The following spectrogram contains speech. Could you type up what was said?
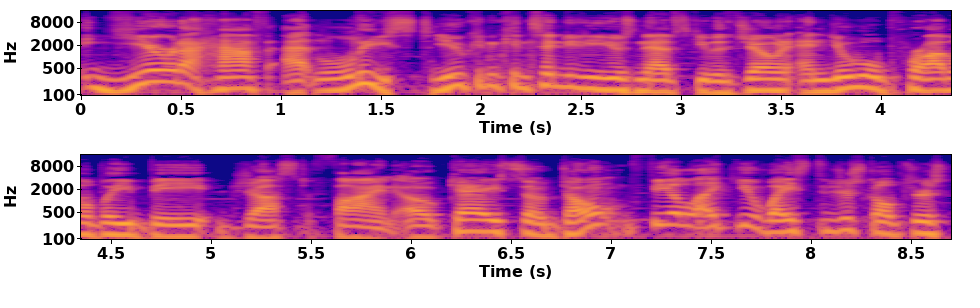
year and a half at least you can continue to use Nevsky with Joan and you will probably be just fine okay? So don't feel like you wasted your sculptures.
